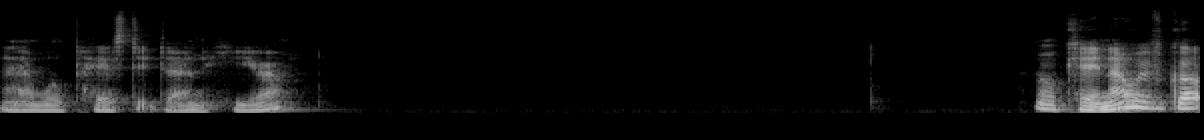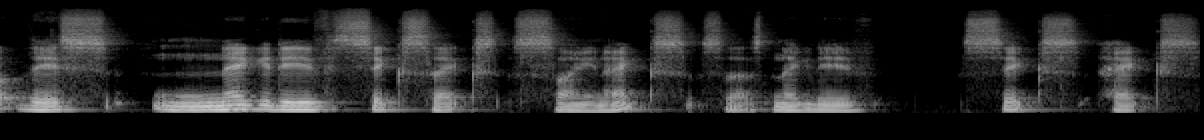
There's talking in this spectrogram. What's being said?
and we'll paste it down here. Okay, now we've got this negative 6x sine x. So that's negative 6x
